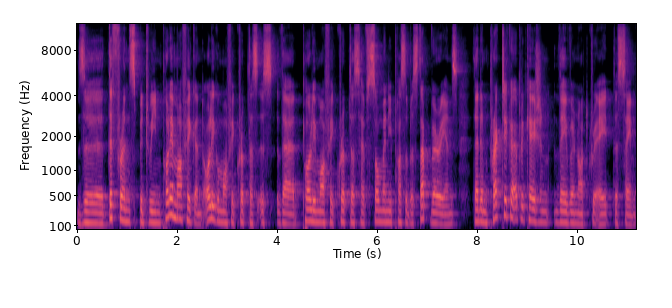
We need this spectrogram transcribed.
The difference between polymorphic and oligomorphic cryptors is that polymorphic cryptors have so many possible stub variants that in practical application they will not create the same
